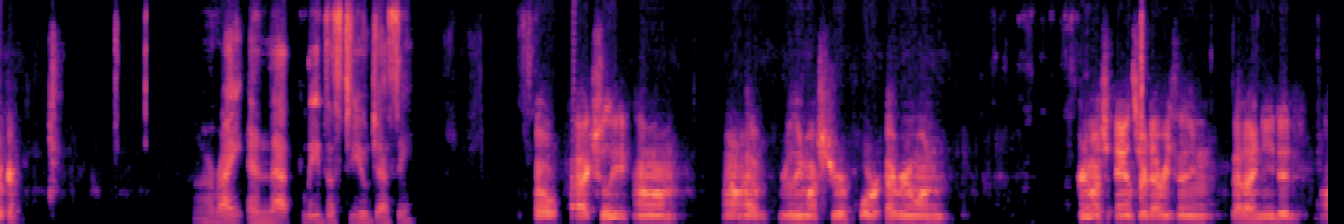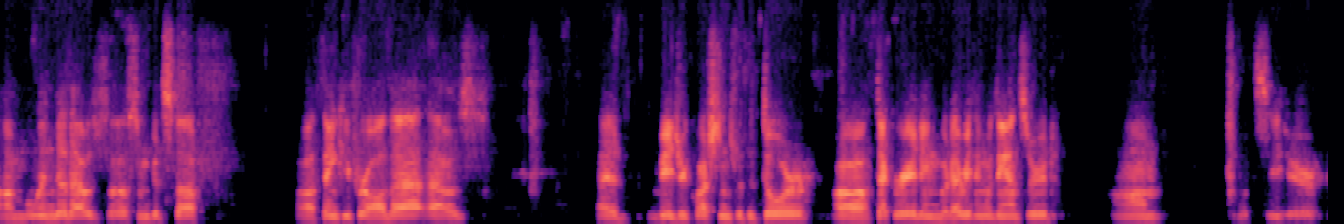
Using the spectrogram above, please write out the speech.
Okay. All right. And that leads us to you, Jesse. So actually, um, I don't have really much to report. Everyone pretty much answered everything that I needed. Um, Melinda, that was uh, some good stuff. Uh, thank you for all that. That was I had major questions with the door uh, decorating, but everything was answered. Um, let's see here.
